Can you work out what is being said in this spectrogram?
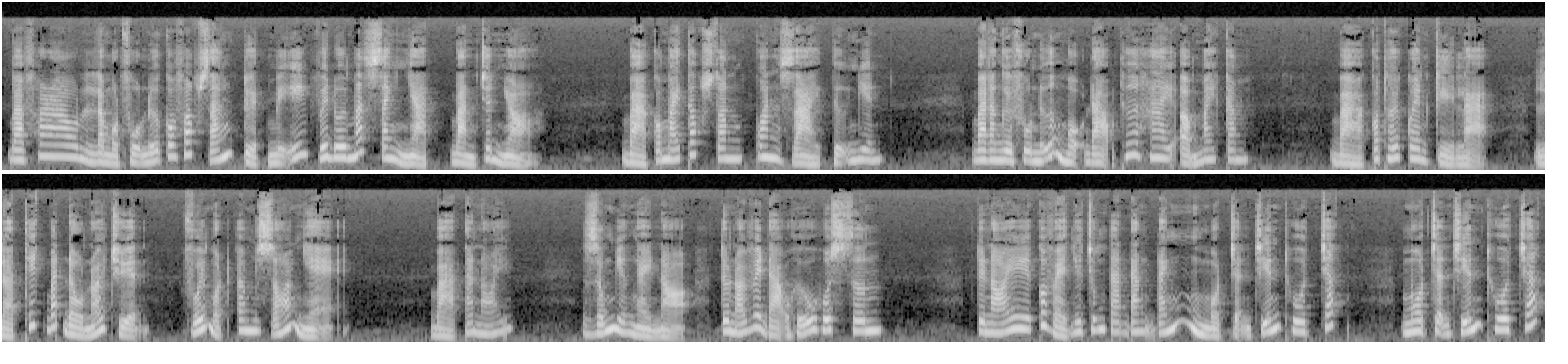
Bà Farrow là một phụ nữ có vóc dáng tuyệt mỹ với đôi mắt xanh nhạt, bàn chân nhỏ. Bà có mái tóc xoăn quan dài tự nhiên. Bà là người phụ nữ mộ đạo thứ hai ở Mai Căm. Bà có thói quen kỳ lạ là thích bắt đầu nói chuyện với một âm gió nhẹ. Bà ta nói, giống như ngày nọ, Tôi nói với đạo hữu Hudson. Tôi nói có vẻ như chúng ta đang đánh một trận chiến thua chắc. Một trận chiến thua chắc.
